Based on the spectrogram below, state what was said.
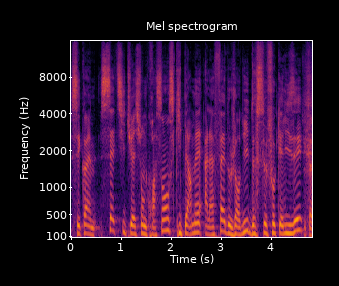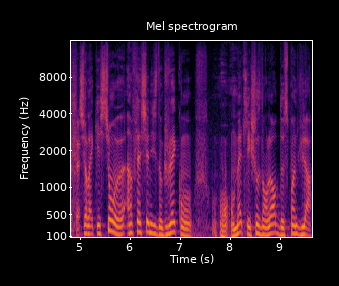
c'est quand même cette situation de croissance qui permet à la Fed aujourd'hui de se focaliser sur la question euh, inflationniste. Donc je voulais qu'on on, mette les choses dans l'ordre de ce point de vue-là.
